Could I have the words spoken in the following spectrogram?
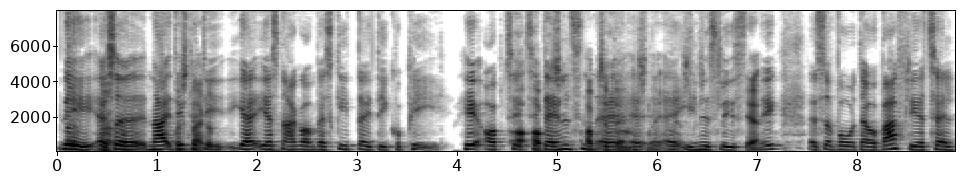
Nej, ja, altså, nej, det er fordi, jeg, jeg snakker om, hvad skete der i DKP her op til, op, til dannelsen, op til dannelsen af, af, af enhedslisten, ja. ikke? Altså, hvor der jo var flertal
